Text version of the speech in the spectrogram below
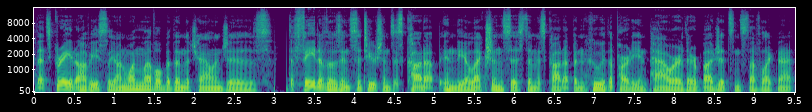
That's great, obviously, on one level, but then the challenge is the fate of those institutions is caught up in the election system, is caught up in who the party in power, their budgets and stuff like that.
